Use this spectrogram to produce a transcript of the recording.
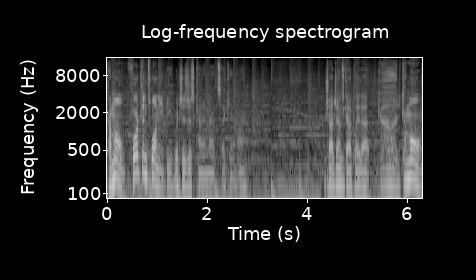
Come on. Fourth and 20, which is just kind of nuts. I can't lie. Reshad Jones got to play that. Good. Come on.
